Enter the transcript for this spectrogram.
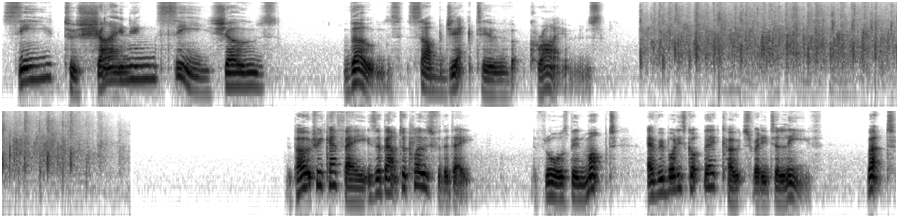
Sea to shining sea shows those subjective crimes. The Poetry Cafe is about to close for the day. The floor's been mopped, everybody's got their coats ready to leave. But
